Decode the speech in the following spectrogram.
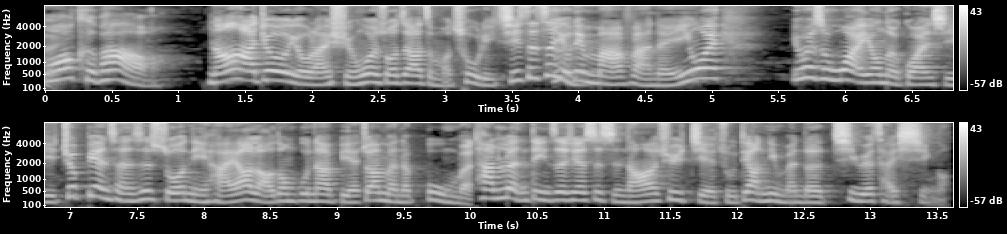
对好可怕哦。然后他就有来询问说这要怎么处理。其实这有点麻烦呢、因为因为是外佣的关系，就变成是说你还要劳动部那边专门的部门，他认定这些事实，然后去解除掉你们的契约才行哦。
